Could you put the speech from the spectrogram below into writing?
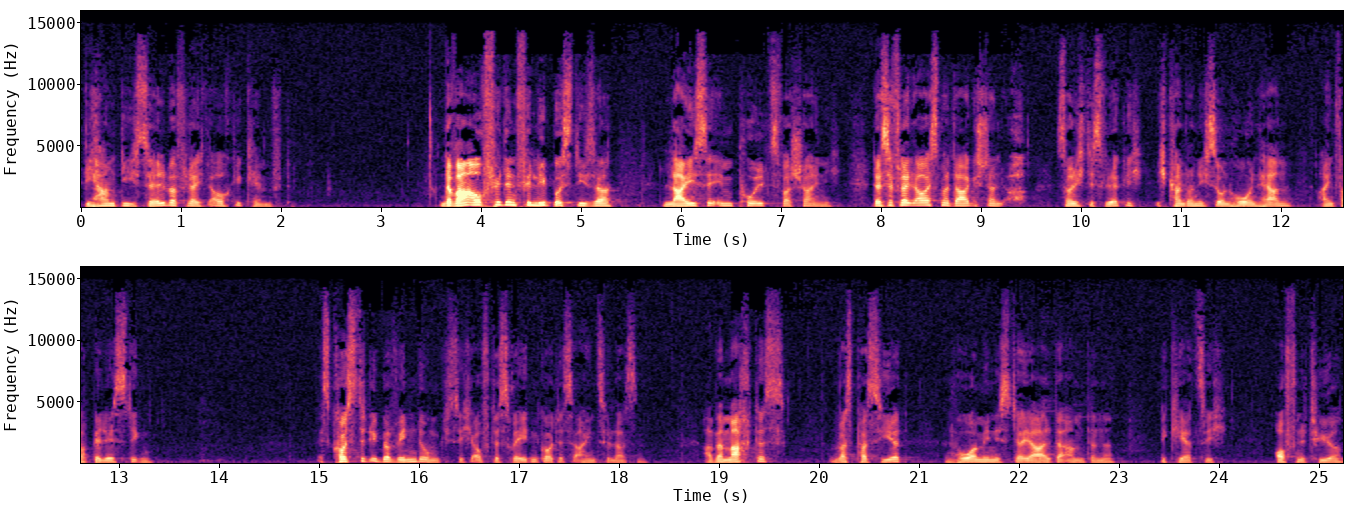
Wie haben die selber vielleicht auch gekämpft? Und da war auch für den Philippus dieser leise Impuls wahrscheinlich. Da ist er vielleicht auch erstmal da gestanden, oh, soll ich das wirklich? Ich kann doch nicht so einen hohen Herrn einfach belästigen. Es kostet Überwindung, sich auf das Reden Gottes einzulassen. Aber macht es und was passiert? Ein hoher Ministerialbeamter ne, bekehrt sich, offene Tür.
